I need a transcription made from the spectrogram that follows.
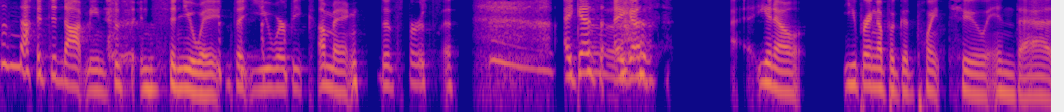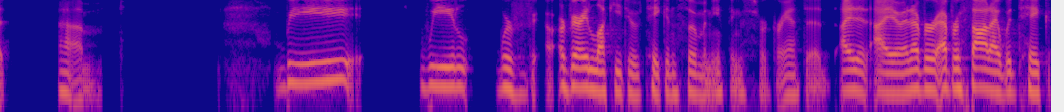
not, I did not mean to insinuate that you were becoming this person. I guess, I guess, you know, you bring up a good point too, in that, um, we, we were, are very lucky to have taken so many things for granted. I did, I never ever thought I would take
